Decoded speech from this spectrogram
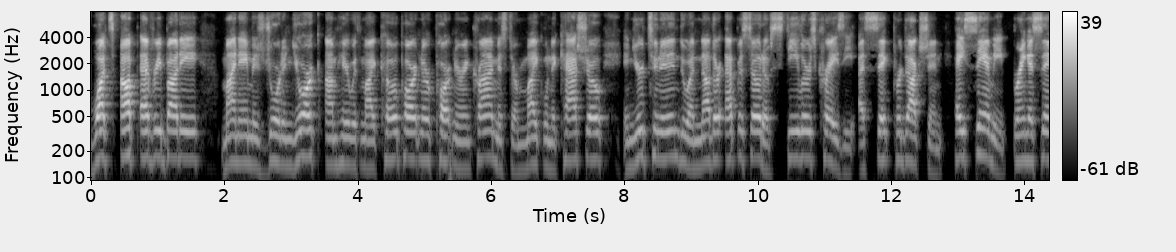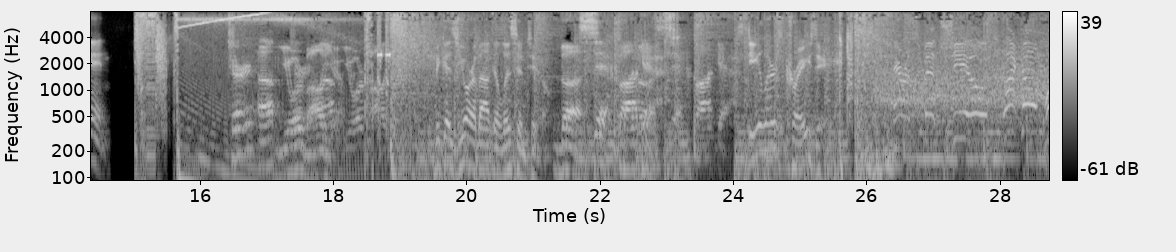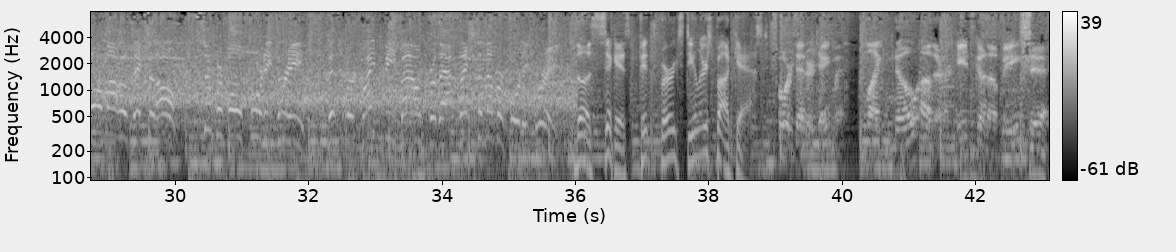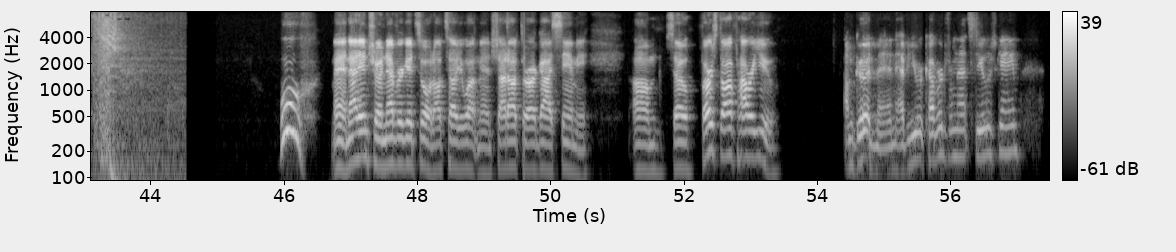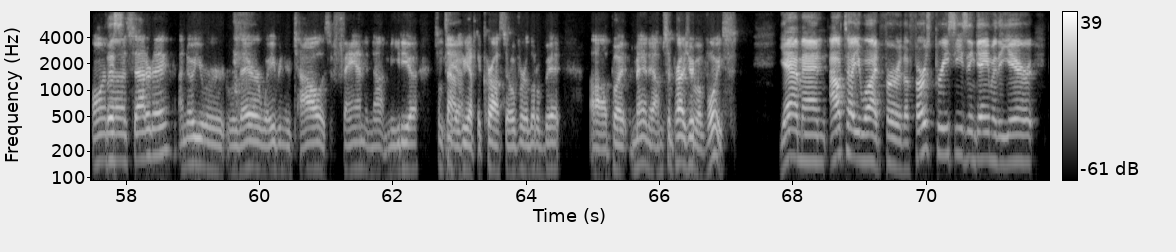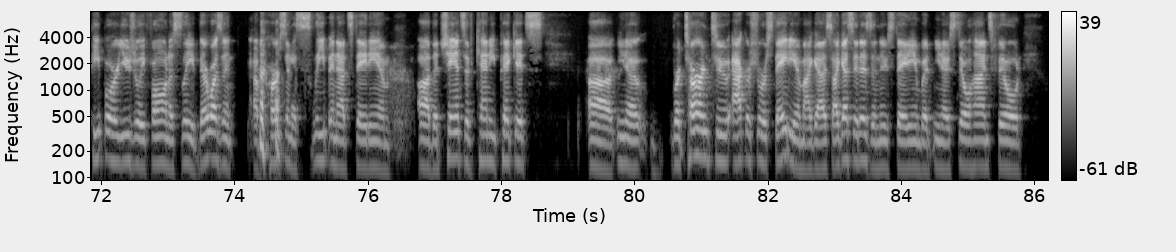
What's up, everybody? My name is Jordan York. I'm here with my co partner, partner in crime, Mr. Michael Nicastro, and you're tuning in to another episode of Steelers Crazy, a sick production. Hey, Sammy, bring us in. Turn up your volume. Your volume. Because you're about to listen to The Sick Podcast. Sick Podcast. Steelers Crazy. Harris Smith Super Bowl 43. Pittsburgh might be bound for that thanks to number 43. The sickest Pittsburgh Steelers podcast. Sports entertainment like no other. It's gonna be sick. Woo! Man, that intro never gets old. I'll tell you what, man. Shout out to our guy, Sammy. Um, so, first off, how are you? I'm good, man. Have you recovered from that Steelers game on uh, Saturday? I know you were, were there waving your towel as a fan and not media. Sometimes Yeah. we have to cross over a little bit. Uh, but man, I'm surprised you have a voice. Yeah, man. I'll tell you what, for the first preseason game of the year, people are usually falling asleep. There wasn't a person asleep in that stadium. Uh, the chance of Kenny Pickett's, uh, you know, return to Acrisure Stadium, I guess. I guess it is a new stadium, but, you know, still Heinz Field.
